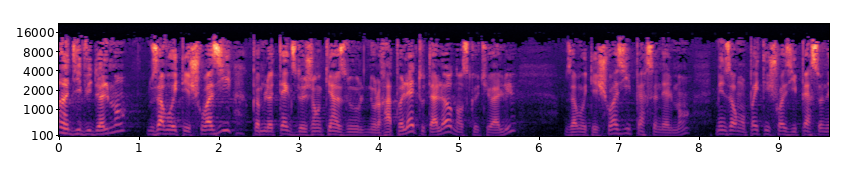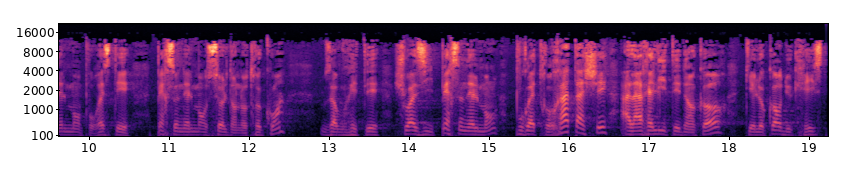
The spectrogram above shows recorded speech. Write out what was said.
individuellement, nous avons été choisis, comme le texte de Jean 15 nous, nous le rappelait tout à l'heure dans ce que tu as lu, nous avons été choisis personnellement, mais nous n'avons pas été choisis personnellement pour rester personnellement seuls dans notre coin, nous avons été choisis personnellement pour être rattachés à la réalité d'un corps qui est le corps du Christ,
